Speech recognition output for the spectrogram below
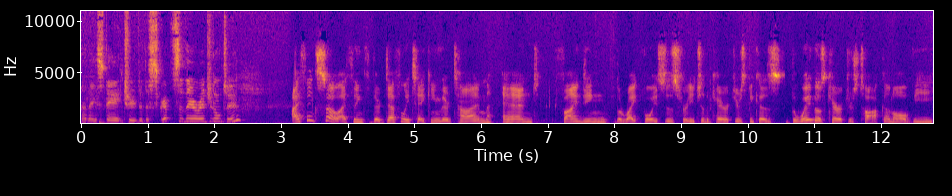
Are they staying true to the scripts of the original too? I think so. I think they're definitely taking their time and finding the right voices for each of the characters because the way those characters talk on all the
